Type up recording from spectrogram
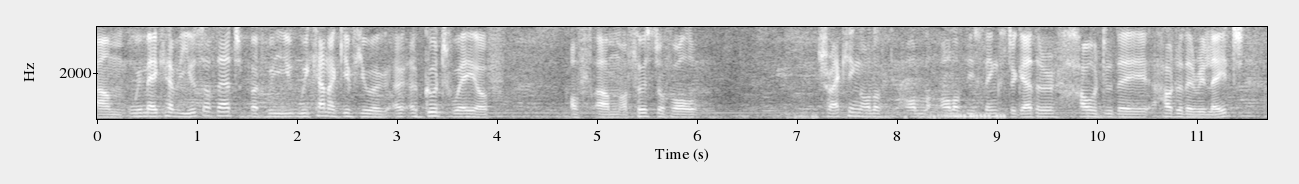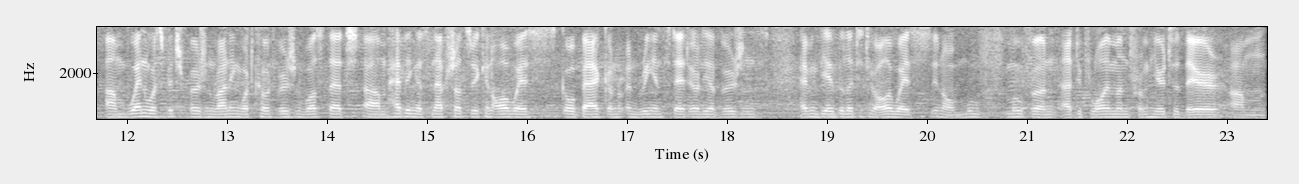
Um, we make heavy use of that, but we, we kind of give you a, a, good way of, of, um, of, first of all, tracking all of all, all of these things together. How do they how do they relate? Um, when was which version running? What code version was that? Um, having a snapshot so you can always go back and, and, reinstate earlier versions. Having the ability to always you know move move an, a deployment from here to there, um,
